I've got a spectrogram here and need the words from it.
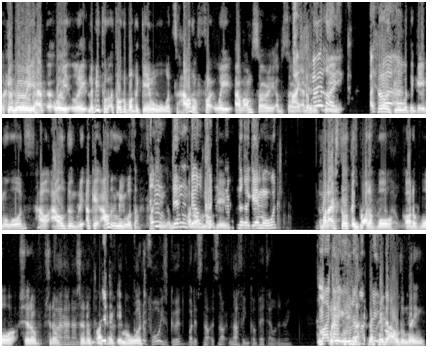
Okay, wait, wait, have, uh, wait, wait, wait. Let me talk talk about the game awards. How the fuck? Wait, I'm I'm sorry. I'm sorry. I, I, don't feel agree. like I I don't like, agree uh, with the game awards. How Elden Ring? Okay, Elden Ring was a fucking didn't, didn't Bill phenomenal Clinton game. the Game Award? No, But I still think God of War, God of. War should have should have no, no, should have no, got no, that no, game no. award. God of War is good, but it's not. It's not nothing compared to Elden Ring. My What guy, do you mean never nothing compared to God of Elden Ring?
